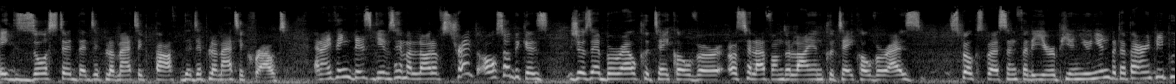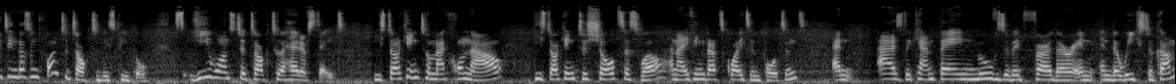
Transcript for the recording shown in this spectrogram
exhausted the diplomatic path, the diplomatic route. And I think this gives him a lot of strength also because Josep Borrell could take over, Ursula von der Leyen could take over as spokesperson for the European Union, but apparently Putin doesn't want to talk to these people. He wants to talk to a head of state. He's talking to Macron now. He's talking to Scholz as well, and I think that's quite important. And as the campaign moves a bit further in, in the weeks to come,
